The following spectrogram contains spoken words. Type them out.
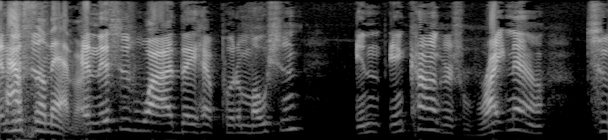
and this is, Howsomever. and this is why they have put a motion in in Congress right now to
